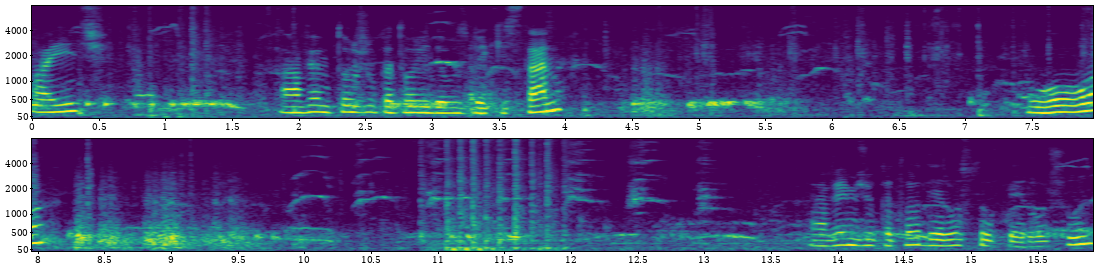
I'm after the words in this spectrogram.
Aici avem toți jucătorii de Uzbekistan. Ouă. Avem jucători de rostov pe roșu.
